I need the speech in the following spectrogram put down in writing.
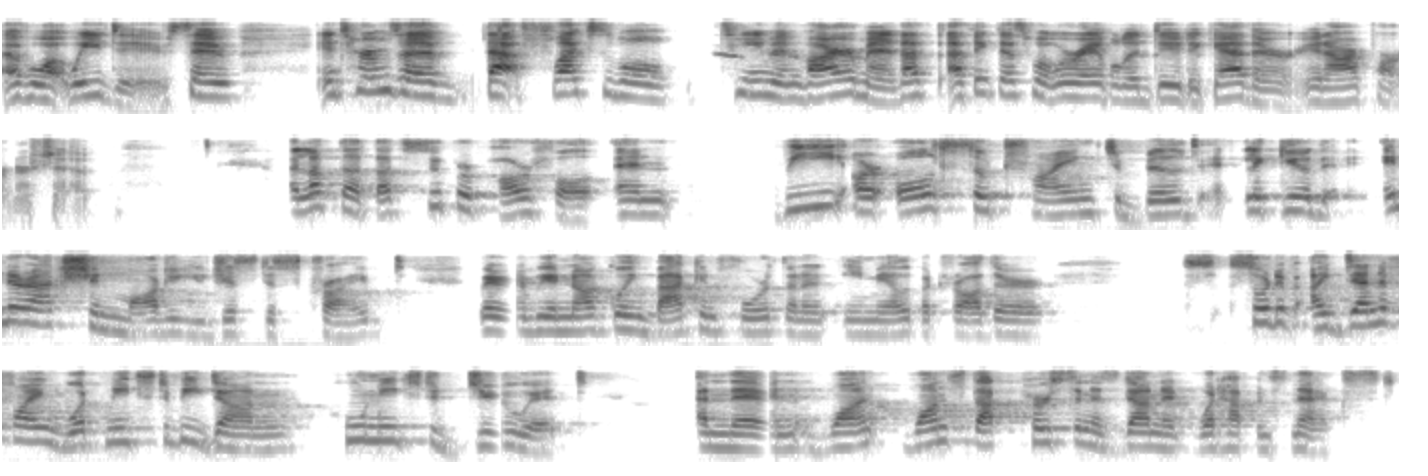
of what we do. So in terms of that flexible team environment that, i think that's what we're able to do together in our partnership. I love that. That's super powerful. And we are also trying to build like you know the interaction model you just described where we are not going back and forth on an email but rather sort of identifying what needs to be done, who needs to do it, and then one, once that person has done it, what happens next?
